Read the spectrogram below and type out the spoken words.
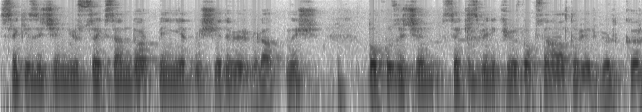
8 için 184.077,60, 9 için 8296,40,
